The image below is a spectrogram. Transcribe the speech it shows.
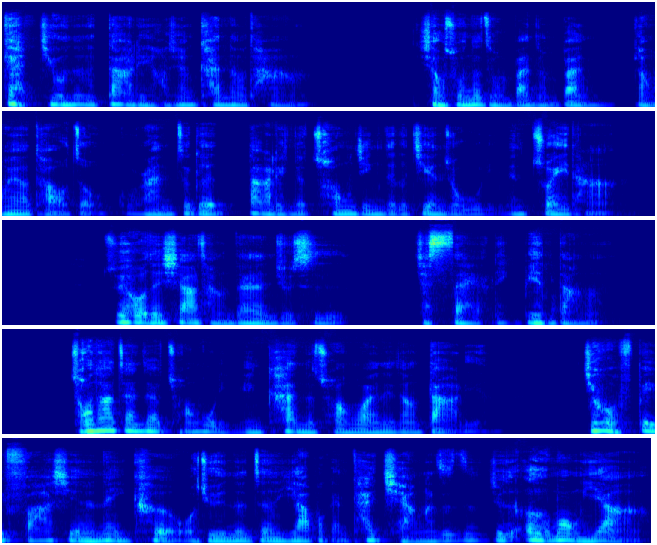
干，结果那个大脸好像看到他，想说那怎么办？怎么办？赶快要逃走。果然，这个大脸就冲进这个建筑物里面追他。最后的下场当然就是加塞领便当了。从他站在窗户里面看着窗外那张大脸，结果被发现的那一刻，我觉得那真的压迫感太强了，这真就是噩梦一样。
